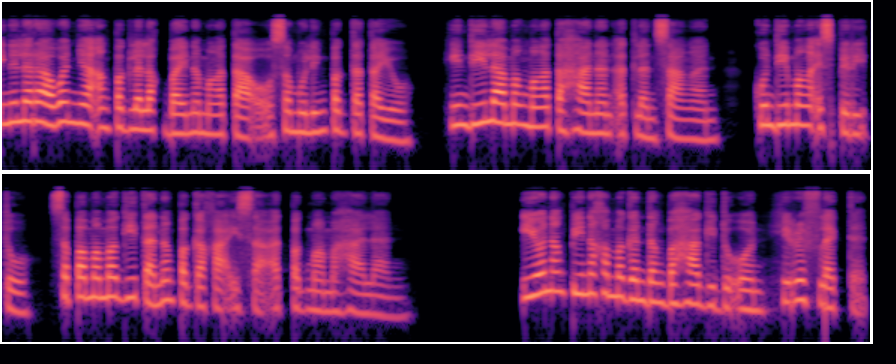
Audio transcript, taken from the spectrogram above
Inilarawan niya ang paglalakbay ng mga tao sa muling pagtatayo, hindi lamang mga tahanan at lansangan, kundi mga espiritu, sa pamamagitan ng pagkakaisa at pagmamahalan. Iyon ang pinakamagandang bahagi doon, he reflected.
